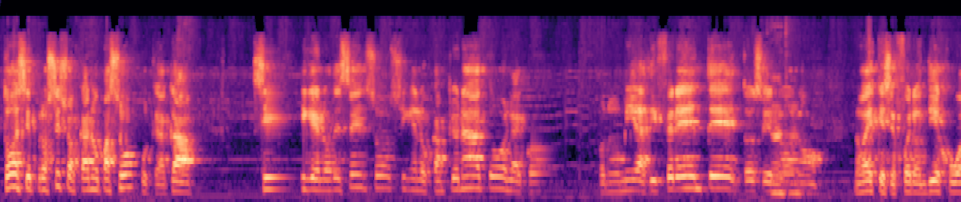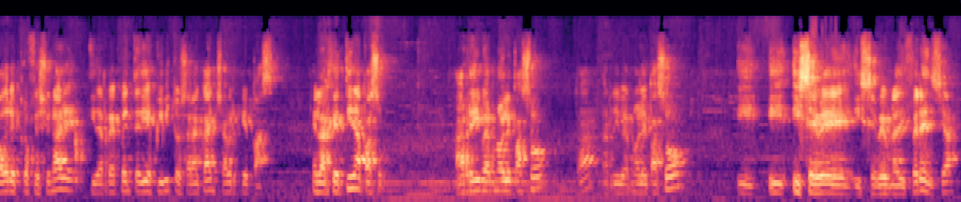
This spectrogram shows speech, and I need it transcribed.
Todo ese proceso acá no pasó, porque acá siguen los descensos, siguen los campeonatos, la economía es diferente, entonces no, no, no es que se fueron 10 jugadores profesionales y de repente 10 pibitos a la cancha a ver qué pasa. En la Argentina pasó. A River no le pasó, a River no le pasó y, y, se ve, y se ve una diferencia.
